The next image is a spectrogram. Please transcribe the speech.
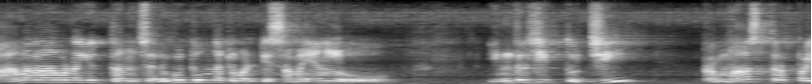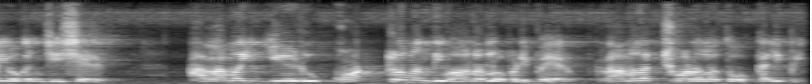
రామరావణ యుద్ధం జరుగుతున్నటువంటి సమయంలో ఇంద్రజిత్ వచ్చి బ్రహ్మాస్త్ర ప్రయోగం చేశాడు. అరవై ఏడు కోట్ల మంది వానరులో పడిపోయారు. రామలక్ష్మణులతో కలిపి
